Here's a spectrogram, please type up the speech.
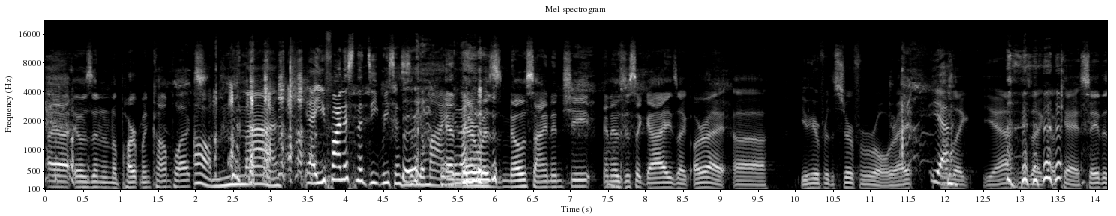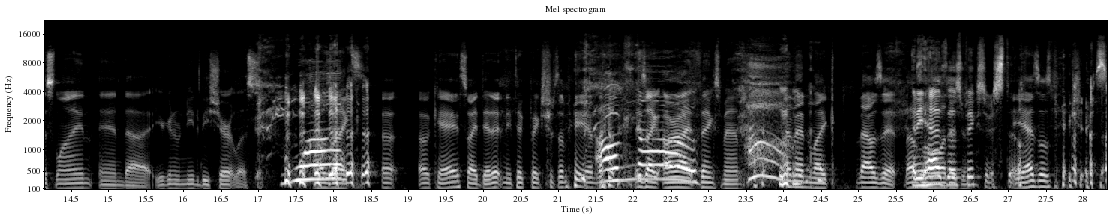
uh, it was in an apartment complex. Oh man, yeah, you find this in the deep recesses of your mind. and there was no sign-in sheet, and it was just a guy. He's like, "All right, uh, you're here for the surfer role, right?" Yeah. I was like, "Yeah." He's like, "Okay, say this line, and uh, you're gonna need to be shirtless." I was like, uh, "Okay," so I did it, and he took pictures of me, and Oh, he's like, "All no. right, thanks, man." and then like that was it. That and was he the whole has those audition. pictures still. He has those pictures.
